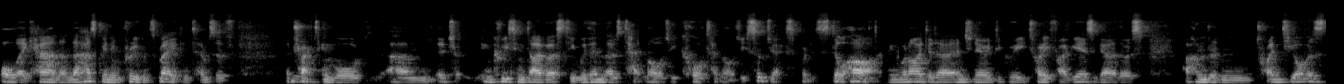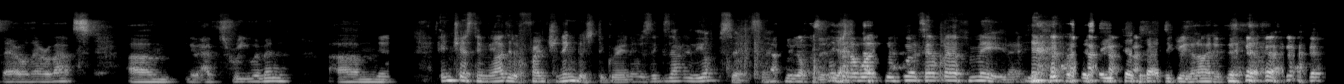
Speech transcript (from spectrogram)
all they can, and there has been improvements made in terms of attracting more, um, increasing diversity within those technology, core technology subjects, but it's still hard. I mean, when I did an engineering degree 25 years ago, there was 120 of us there or thereabouts. Um, you know, we had three women. Um, yeah. Interestingly, I did a French and English degree, and it was exactly the opposite. So exactly the opposite. Yeah, it worked, it worked out better for me. You know? yeah, you took a better degree than I did.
